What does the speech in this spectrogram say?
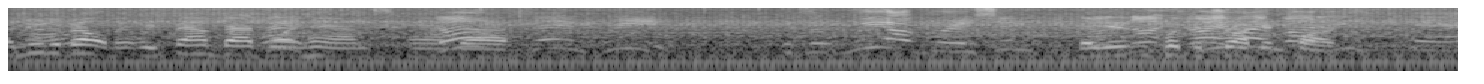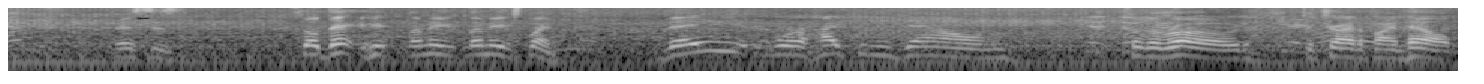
a new development. We found Bad Boy Hans, and Don't uh, say we. It's a we operation. they didn't put the truck in park. Hans. This is so. They, here, let me let me explain. They were hiking down to the road to try to find help.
